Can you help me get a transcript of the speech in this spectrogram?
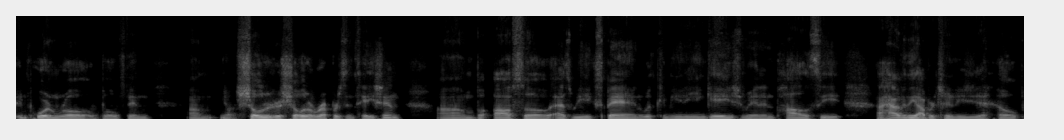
important role both in um, you know shoulder to shoulder representation um, but also as we expand with community engagement and policy uh, having the opportunity to help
